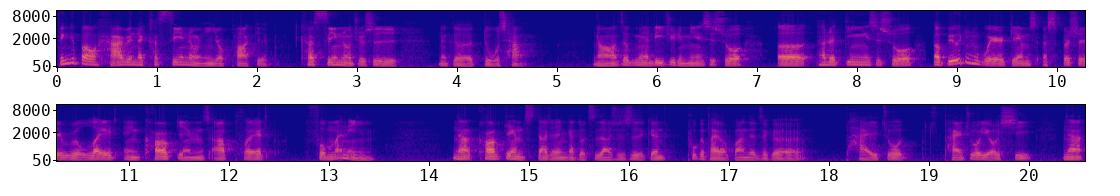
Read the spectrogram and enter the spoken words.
Think about having a casino in your pocket. Casino 就是那个赌场。然后这边的例句里面是说，呃，它的定义是说，a building where games, especially roulette and card games, are played for money. 那 card games 大家应该都知道，就是跟扑克牌有关的这个牌桌牌桌游戏。那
